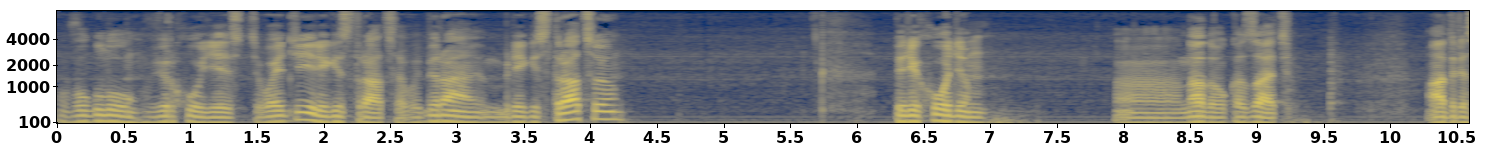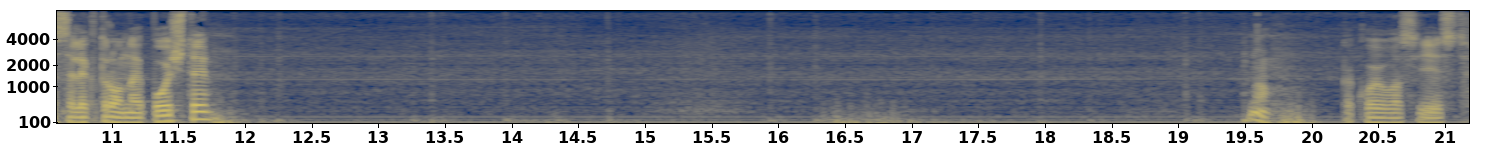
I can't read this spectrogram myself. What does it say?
в углу вверху есть войти регистрация. Выбираем регистрацию. Переходим. Э, надо указать адрес электронной почты. Ну, какой у вас есть.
